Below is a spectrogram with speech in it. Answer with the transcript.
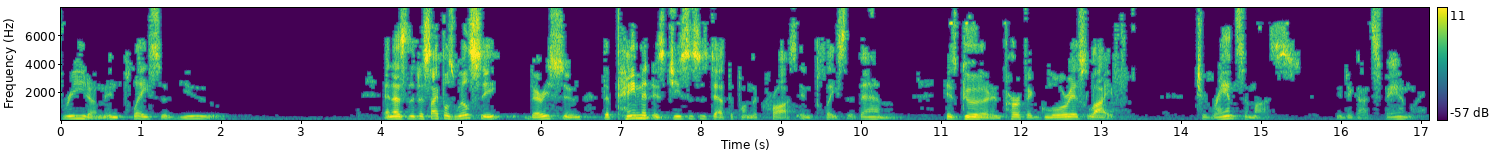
freedom in place of you. And as the disciples will see very soon, the payment is Jesus' death upon the cross in place of them. His good and perfect, glorious life to ransom us into God's family.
